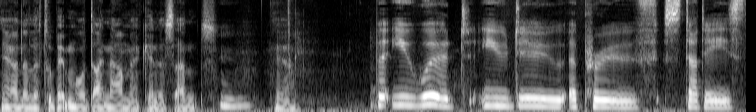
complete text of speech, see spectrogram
yeah, and a little bit more dynamic in a sense. Mm. Yeah. But you would, you do approve studies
